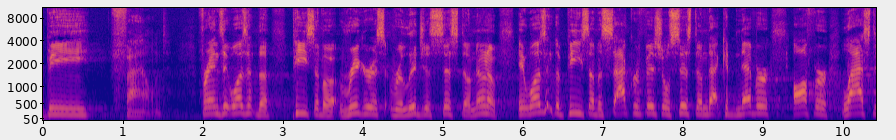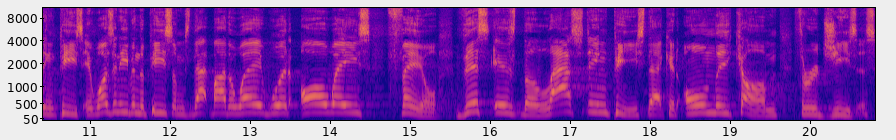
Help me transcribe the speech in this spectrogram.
be found. Friends, it wasn't the peace of a rigorous religious system. No, no, it wasn't the peace of a sacrificial system that could never offer lasting peace. It wasn't even the peace of that, by the way, would always fail. This is the lasting peace that could only come through Jesus.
